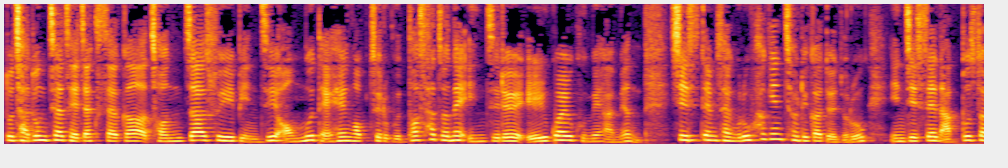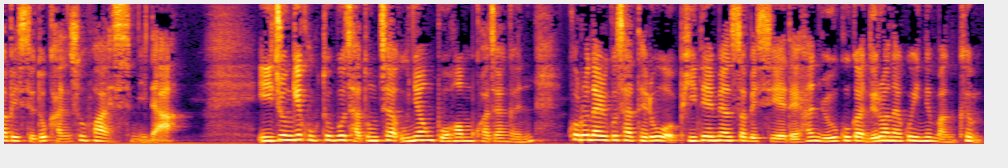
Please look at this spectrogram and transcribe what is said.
또 자동차 제작사가 전자 수입인지 업무 대행 업체로부터 사전에 인지를 일괄 구매하면 시스템상으로 확인 처리가 되도록 인지세 납부 서비스도 간소화했습니다. 이중기 국토부 자동차 운영보험 과장은 코로나19 사태로 비대면 서비스에 대한 요구가 늘어나고 있는 만큼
